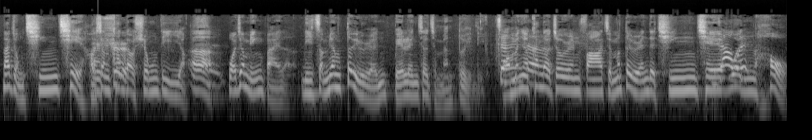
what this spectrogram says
那种亲切，好像看到兄弟一样。嗯，我就明白了，你怎么样对人，别人就怎么样对你。我们要看到周润发怎么对人的亲切问候。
